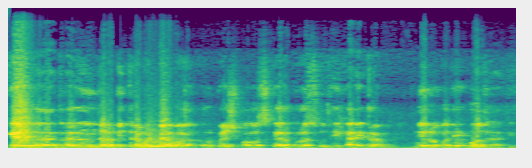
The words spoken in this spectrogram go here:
घेत राहतात रणधर मित्रमंडळ व रुपेश पावसकर पुरस्कृत हे कार्यक्रम नेरूरमध्ये होत राहतील.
